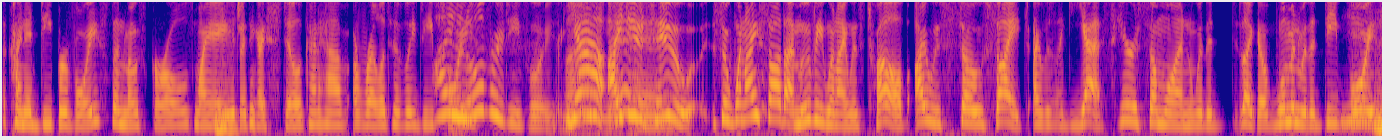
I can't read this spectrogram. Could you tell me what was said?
a kind of deeper voice than most girls my age. I think I still kind of have a relatively deep I voice. love her deep voice. man. Yeah, I do too. So when I saw that movie when I was 12, I was so psyched. I was like, yes, here's someone with a like a woman with a deep voice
